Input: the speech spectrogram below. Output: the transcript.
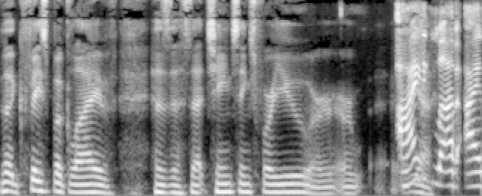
like Facebook Live? Has, has that changed things for you, or, or I yeah. love I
